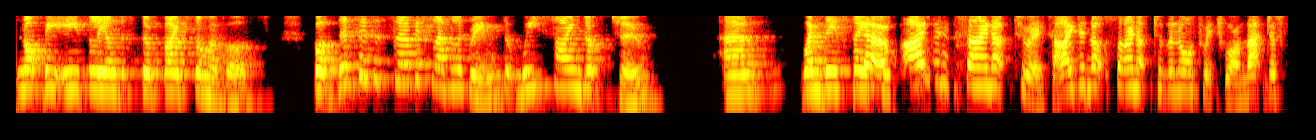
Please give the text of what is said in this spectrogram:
not be easily understood by some of us, but this is a service level agreement that we signed up to um, when the estate. no, I didn't sign up to it. I did not sign up to the Northwich one. That just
